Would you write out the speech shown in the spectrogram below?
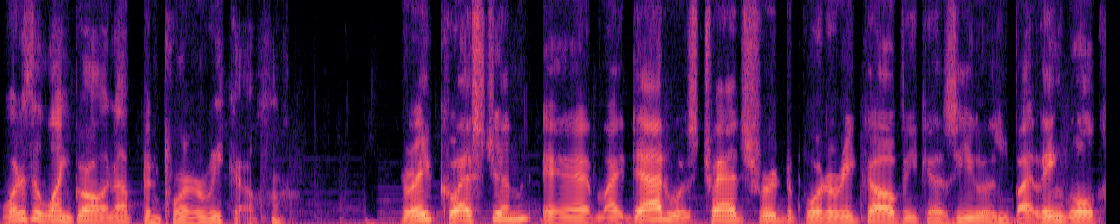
what is it like growing up in Puerto Rico? Great question. Uh, my dad was transferred to Puerto Rico because he was bilingual.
